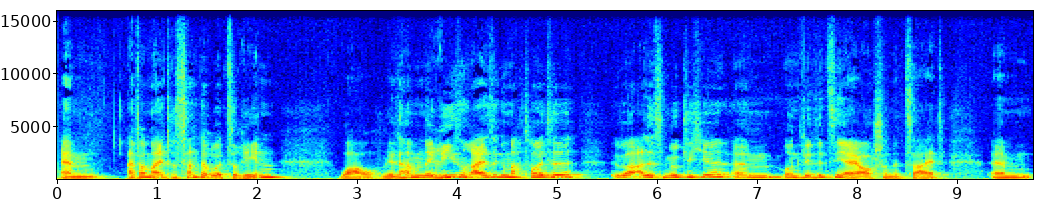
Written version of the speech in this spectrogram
ähm, einfach mal interessant darüber zu reden, wow, wir haben eine Riesenreise gemacht heute über alles Mögliche ähm, und wir sitzen ja auch schon eine Zeit. Ähm,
